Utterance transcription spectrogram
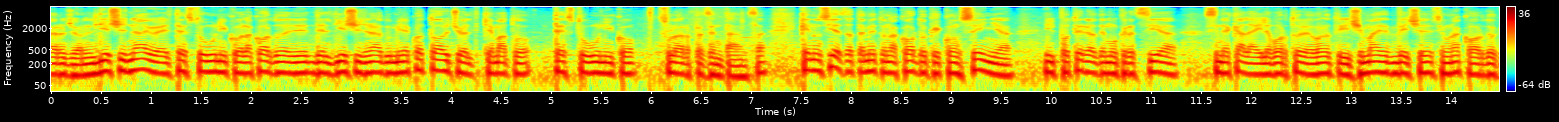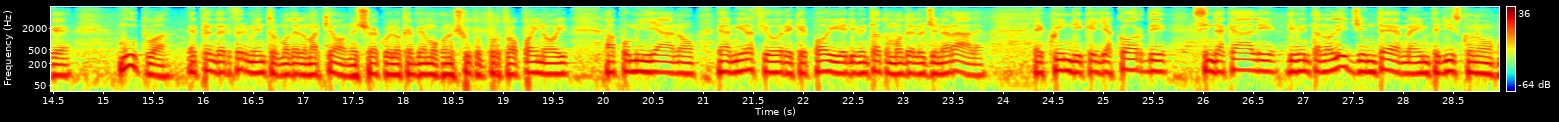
hai ragione, il 10 gennaio è il testo unico, l'accordo del 10 gennaio 2014, è il chiamato testo unico sulla rappresentanza, che non sia esattamente un accordo che consegna il potere alla democrazia sindacale ai lavoratori e alle lavoratrici, ma invece sia un accordo che mutua e prende a riferimento il modello Marchionne, cioè quello che abbiamo conosciuto purtroppo ai noi a Pomigliano e a Mirafiori che poi è diventato un modello generale e quindi che gli accordi sindacali diventano legge interna e impediscono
